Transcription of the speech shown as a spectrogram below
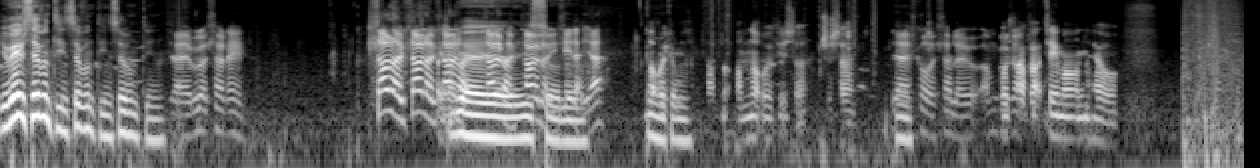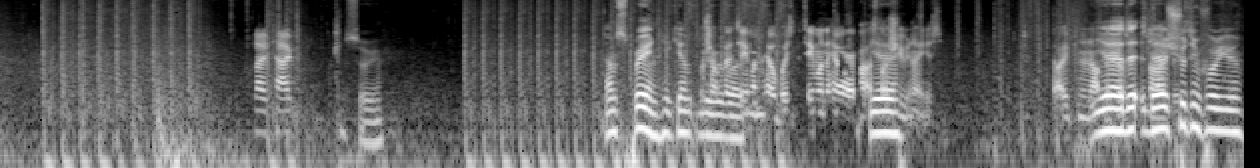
You wave 17, 17, 17. Yeah, we've got 17. Solo, solo, Yeah, solo, yeah, solo, yeah, he's solo. You see that? Yeah. Come Not on, come on. I'm not, with you, sir. Just saying. Yeah, it's cool. Solo. I'm gonna out go. that team on the hill. No tag. Sorry. I'm spraying. He can't Watch leave out for the us. team on the hill, boys. The team on the hill are about to Yeah. start shooting at you. They're opening up. Yeah, they've they, got they're shooting for you.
